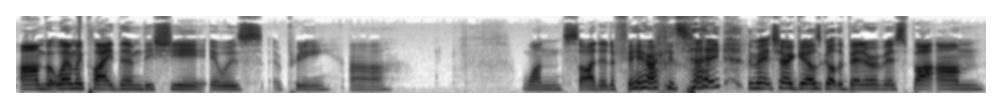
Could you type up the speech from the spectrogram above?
Um, but when we played them this year, it was a pretty uh, one sided affair, I could say. the Metro girls got the better of us, but um,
